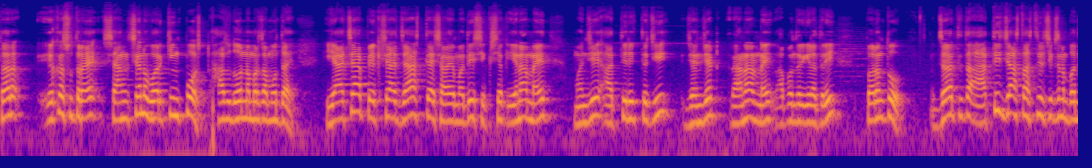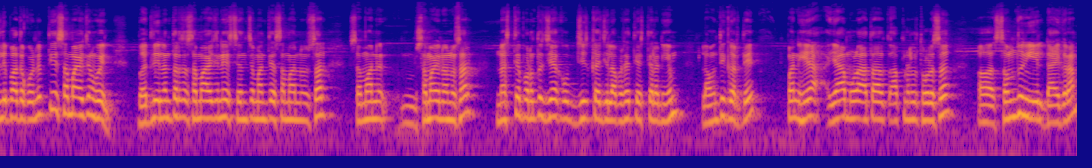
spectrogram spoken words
तर एकच सूत्र आहे सँक्शन वर्किंग पोस्ट हा जो दोन नंबरचा मुद्दा आहे याच्यापेक्षा जास्त त्या शाळेमध्ये शिक्षक येणार नाहीत. म्हणजे अतिरिक्तची झंझट राहणार नाही आपण जर गेलं तरी. परंतु जर तिथं अतिच जास्त असतील शिक्षण बदली पात्र कोणी ते समायोजन होईल. बदलीनंतरचं समायोजन हे संचमानत्या समानुसार समान समायोजनानुसार नसते परंतु जे जी काय जिल्हा परिषद तेच त्याला नियम लावून ती करते. पण हे यामुळं आता आपल्याला थोडंसं समजून येईल डायग्राम.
